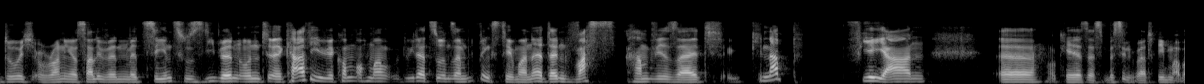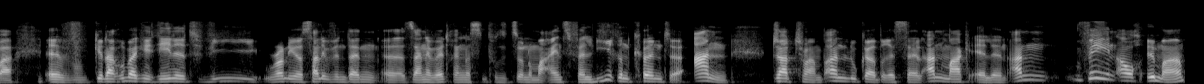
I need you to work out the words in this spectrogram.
durch Ronnie O'Sullivan mit 10 zu 7. Und äh, Kathi, wir kommen auch mal wieder zu unserem Lieblingsthema, ne? Denn was haben wir seit knapp vier Jahren okay, das ist ein bisschen übertrieben, aber äh, darüber geredet, wie Ronnie O'Sullivan denn äh, seine Weltranglistenposition Nummer 1 verlieren könnte an Judd Trump, an Luca Brissell, an Mark Allen, an wen auch immer.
